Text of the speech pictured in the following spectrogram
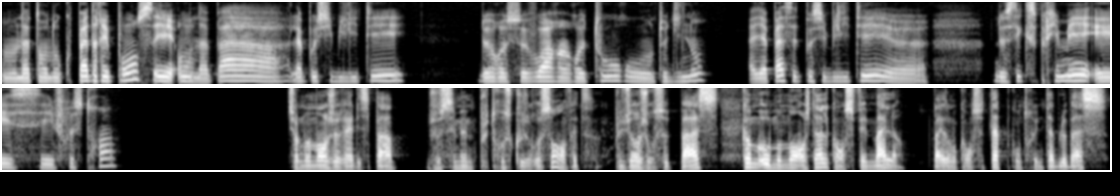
On n'attend donc pas de réponse et on n'a pas la possibilité de recevoir un retour où on te dit non. Il n'y a pas cette possibilité euh, de s'exprimer et c'est frustrant. Sur le moment, je réalise pas. Je sais même plus trop ce que je ressens en fait. Plusieurs jours se passent. Comme au moment en général quand on se fait mal, par exemple quand on se tape contre une table basse,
